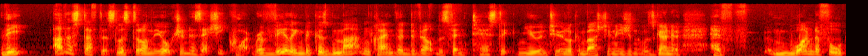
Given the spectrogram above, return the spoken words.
The other stuff that's listed on the auction is actually quite revealing because Martin claimed they'd developed this fantastic new internal combustion engine that was going to have wonderful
